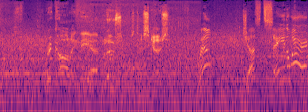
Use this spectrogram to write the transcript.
you. Recalling the uh, ablutions discussion. Well, just say the word.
